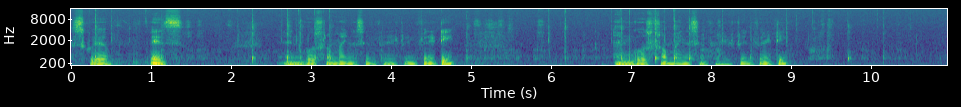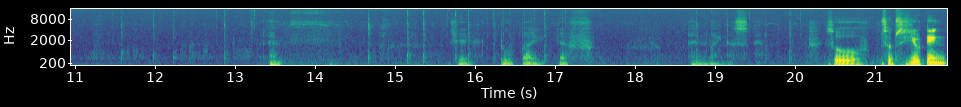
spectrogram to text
square is n goes from minus infinity to infinity m goes from minus infinity to infinity m j 2 pi f n minus m. So, substituting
